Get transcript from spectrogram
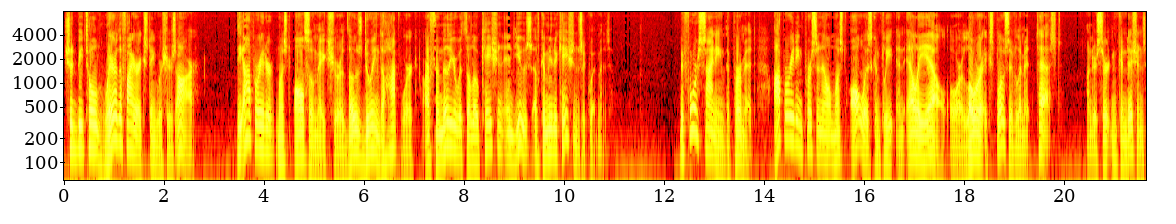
should be told where the fire extinguishers are the operator must also make sure those doing the hot work are familiar with the location and use of communications equipment. Before signing the permit, operating personnel must always complete an LEL, or Lower Explosive Limit, test. Under certain conditions,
